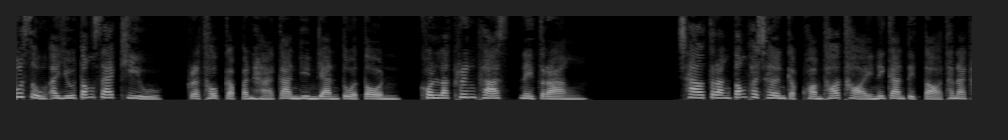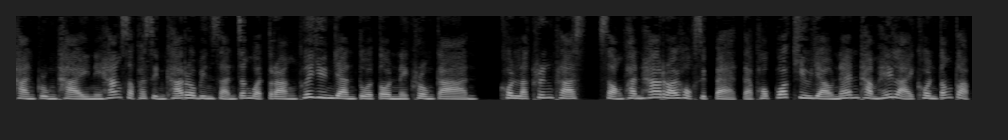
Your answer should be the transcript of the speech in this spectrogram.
ผู้สูงอายุต้องแทรกคิว กระทบกับปัญหาการยืนยันตัวตน คนละครึ่ง plus ในตรัง ชาวตรังต้องเผชิญกับความท้อถอยในการติดต่อธนาคารกรุงไทยในห้างสรรพสินค้าโรบินสันจังหวัดตรังเพื่อยืนยันตัวตนในโครงการ คนละครึ่ง plus 2568 แต่พบว่าคิวยาวแน่นทำให้หลายคนต้องกลับ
